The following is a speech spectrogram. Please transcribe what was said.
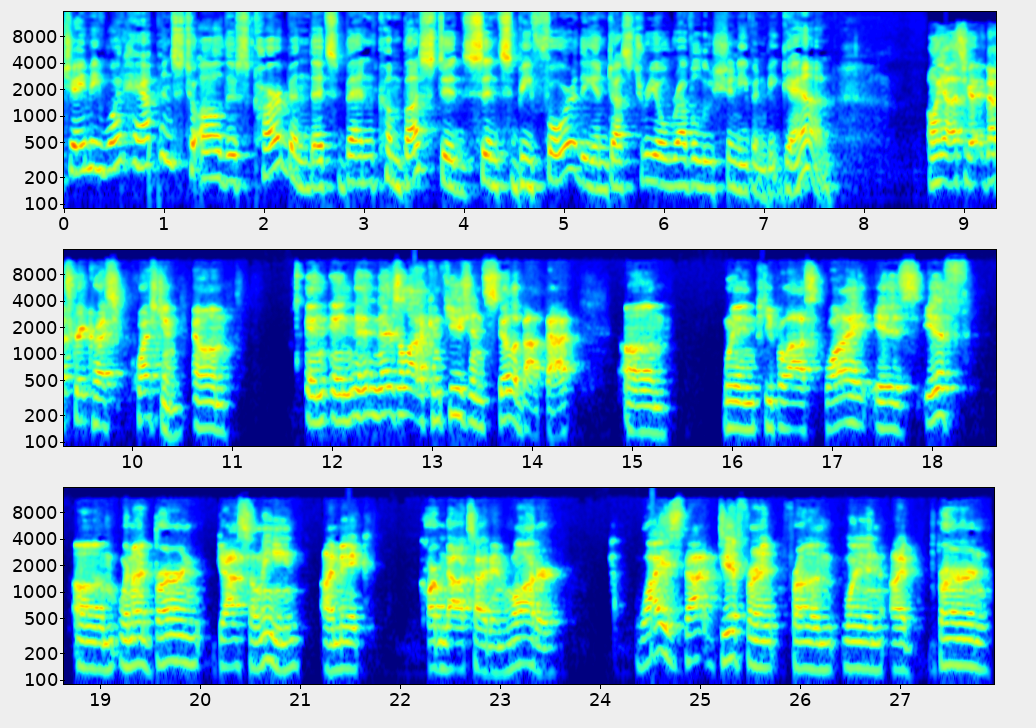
Jamie, what happens to all this carbon that's been combusted since before the Industrial Revolution even began? Oh yeah, that's a, that's a great question. Um, and, and, and there's a lot of confusion still about that. Um, when people ask why is if um, when I burn gasoline, I make carbon dioxide and water. Why is that different from when I burn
